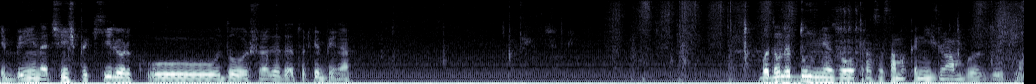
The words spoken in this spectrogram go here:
E bine, 15 kill cu 21 de deturi, e bine. Bă, de unde Dumnezeu o tras asta, mă, că nici nu am văzut, mă.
